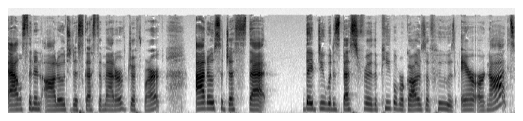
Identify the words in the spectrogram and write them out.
Alicent and Otto to discuss the matter of Driftmark. Otto suggests that they do what is best for the people regardless of who is heir or not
